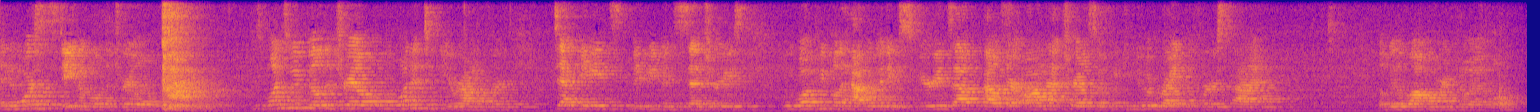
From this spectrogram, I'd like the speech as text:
and the more sustainable the trail will be. Because once we build a trail, we want it to be around for decades, maybe even centuries. We want people to have a good experience out, out there on that trail, so if we can do it right the first time, it'll be a lot more enjoyable.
